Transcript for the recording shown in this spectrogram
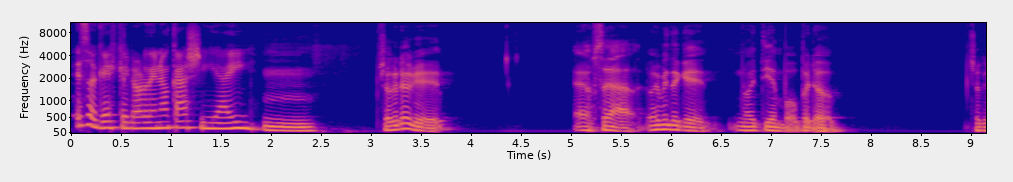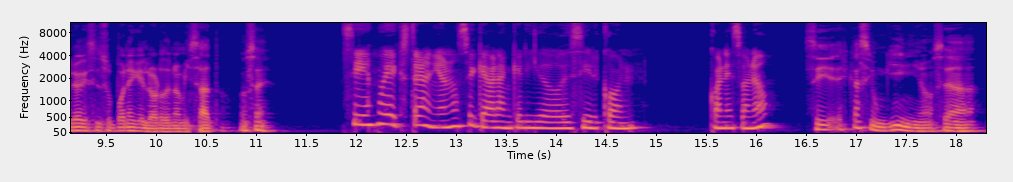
¿Eso qué es que lo ordenó Kashi ahí? Mm, yo creo que. Eh, o sea, obviamente que no hay tiempo, pero. Yo creo que se supone que lo ordenó Misato. No sé. Sí, es muy extraño. No sé qué habrán querido decir con, con eso, ¿no? Sí, es casi un guiño, o sea.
